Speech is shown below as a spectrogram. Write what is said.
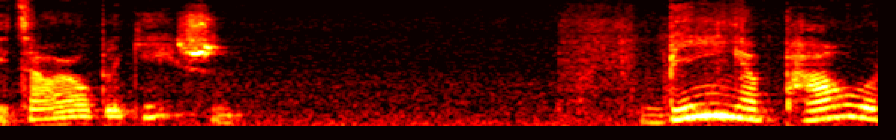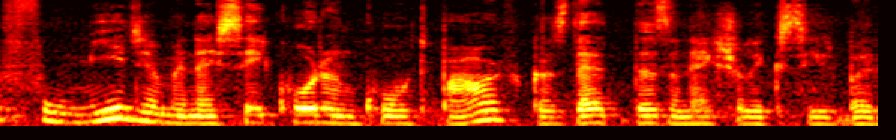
it's our obligation. Being a powerful medium, and I say quote unquote power because that doesn't actually exist, but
